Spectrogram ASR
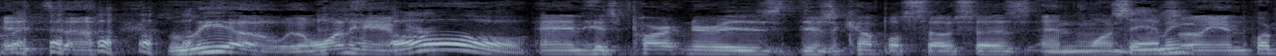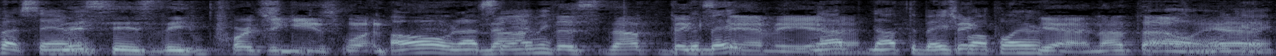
It's uh, Leo, the one hander. Oh. and his partner is there's a couple Sosas and one Sammy? Brazilian. What about Sammy? This is the Portuguese one. Oh, not not Sammy? This, not Big ba- Sammy. Yeah. not- not the baseball Big- player? Yeah, not that Oh, one. yeah. okay.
